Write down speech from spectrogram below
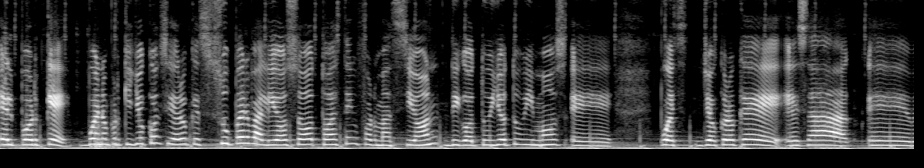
el por qué. Bueno, porque yo considero que es súper valioso toda esta información. Digo, tú y yo tuvimos, eh, pues yo creo que esa... Eh,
